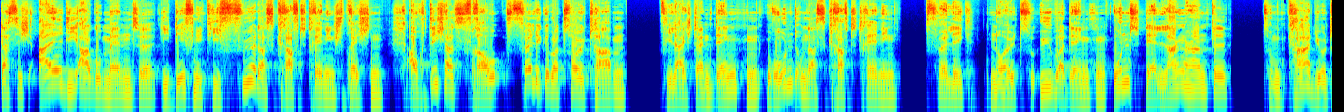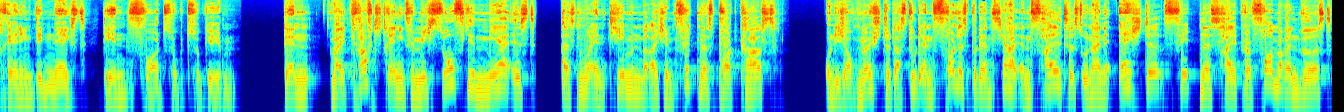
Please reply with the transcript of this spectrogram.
dass sich all die Argumente, die definitiv für das Krafttraining sprechen, auch dich als Frau völlig überzeugt haben, vielleicht dein Denken rund um das Krafttraining völlig neu zu überdenken und der Langhantel zum Cardiotraining demnächst den Vorzug zu geben. Denn weil Krafttraining für mich so viel mehr ist als nur ein Themenbereich im Fitness-Podcast und ich auch möchte, dass du dein volles Potenzial entfaltest und eine echte Fitness-High-Performerin wirst,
